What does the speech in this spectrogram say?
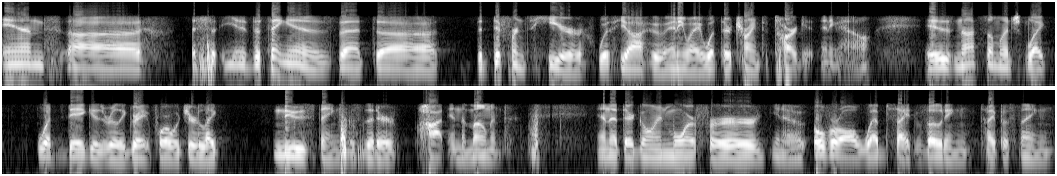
and uh, you know, the thing is that uh, the difference here with Yahoo, anyway, what they're trying to target, anyhow, is not so much like what Digg is really great for, which are like news things that are hot in the moment and that they're going more for you know overall website voting type of thing.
